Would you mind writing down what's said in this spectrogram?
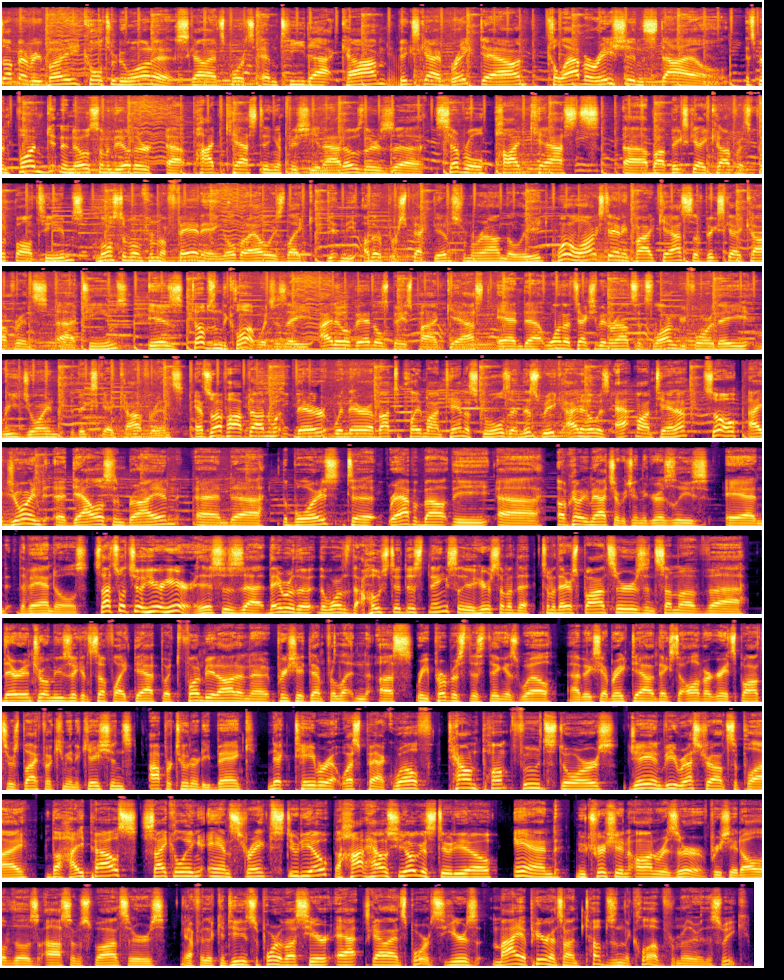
What's up, everybody? Colter Nuanez, SkylineSportsMT.com. Big Sky Breakdown, collaboration style. It's been fun getting to know some of the other uh, podcasting aficionados. There's uh, several podcasts uh, about Big Sky Conference football teams, most of them from a fan angle, but I always like getting the other perspectives from around the league. One of the longstanding podcasts of Big Sky Conference uh, teams is Tubs in the Club, which is a Idaho Vandals based podcast, and uh, one that's actually been around since long before they rejoined the Big Sky Conference. And so I've hopped on there when they're about to play Montana schools, and this week Idaho is at Montana. So I joined uh, Dallas and Brian and uh, the boys to rap about the uh, upcoming matchup between the Grizzlies and the Vandals. So that's what you'll hear here. This is uh, they were the, the ones that hosted this thing, so you'll hear some of the some of their sponsors and some of uh, their intro music and stuff like that. But fun being on, and I appreciate them for letting us repurpose this thing as well. Uh, Big Sky Breakdown. Thanks to all of our great sponsors: Blackfoot Communications, Opportunity Bank, Nick Tabor at Westpac Wealth, Town Pump Food Stores, J and V Restaurant Supply, the Hype House, Cycling and Strength Studio, the Hot House Yoga Studio, and Nutrition on Reserve. Appreciate all of those awesome sponsors for their continued support of us here at Skyline Sports. Here's my appearance on Tubs in the Club from earlier this week.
